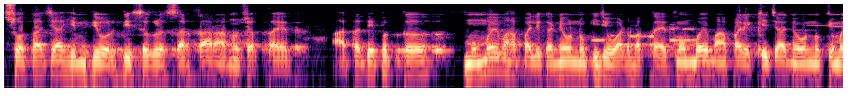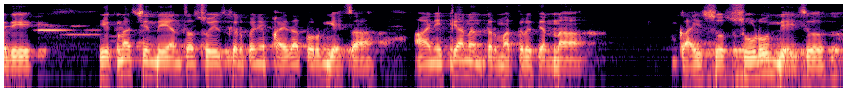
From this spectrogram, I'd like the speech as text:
स्वतःच्या हिमतीवरती सगळं सरकार आणू शकतायत. आता ते फक्त मुंबई महापालिका निवडणुकीची वाट बघतायत. मुंबई महापालिकेच्या निवडणुकीमध्ये एकनाथ शिंदे यांचा सोयीस्करपणे फायदा करून घ्यायचा आणि त्यानंतर मात्र त्यांना काही सो- सोडून द्यायचं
